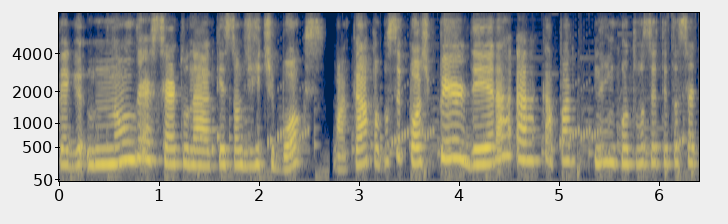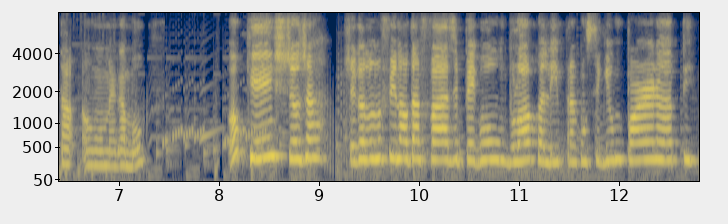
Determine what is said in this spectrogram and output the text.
pega, não der certo na questão de hitbox, uma capa, você pode perder a, a capa né, enquanto você tenta acertar um Mega Mole. Ok, já chegando no final da fase, pegou um bloco ali para conseguir um power-up.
